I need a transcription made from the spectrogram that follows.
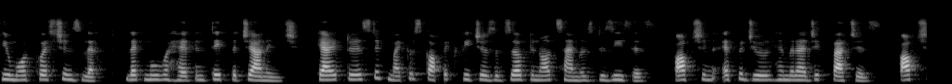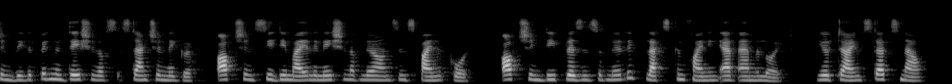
Few more questions left. Let's move ahead and take the challenge. Characteristic microscopic features observed in Alzheimer's diseases. Option epidural hemorrhagic patches. Option B depigmentation of substantia nigra. Option C demyelination of neurons in spinal cord. Option D presence of neuritic plaques confining ab amyloid. Your time starts now.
